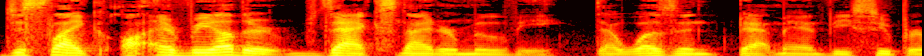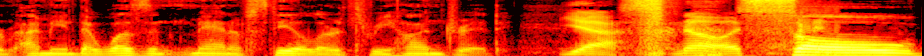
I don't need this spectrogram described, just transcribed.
just like every other Zack Snyder movie that wasn't Batman v Super. I mean, that wasn't Man of Steel or 300. Yeah, no. It's, So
